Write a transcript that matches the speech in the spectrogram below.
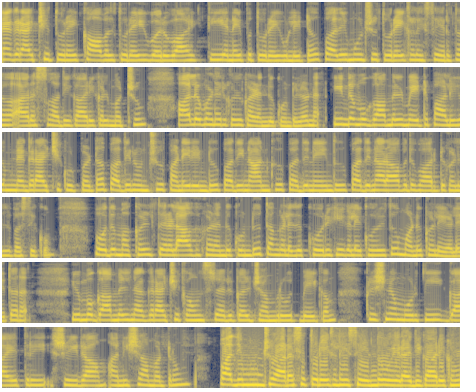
நகராட்சித்துறை காவல்துறை வருவாய் தீயணைப்புத்துறை உள்ளிட்ட பதிமூன்று துறைகளைச் சேர்ந்த அரசு அதிகாரிகள் மற்றும் அலுவலர்கள் கலந்து கொண்டுள்ளனர். இந்த முகாமில் மேட்டுப்பாளையம் நகராட்சிக்குட்பட்ட பதினொன்று பனிரெண்டு பதினான்கு பதினைந்து பதினாறாவது வார்டுகளில் வசிக்கும் பொதுமக்கள் திரளாக கலந்து கொண்டு தங்களது கோரிக்கைகளை குறித்து மனுக்களை அளித்தனர். இம்முகாமில் நகராட்சி கவுன்சிலர்கள் ஜம்ரூத் பேகம் கிருஷ்ணமூர்த்தி காயத்ரி ஸ்ரீராம் அனிஷா மற்றும் பதிமூன்று அரசு துறைகளைச் சேர்ந்த உயர் அதிகாரிகள்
